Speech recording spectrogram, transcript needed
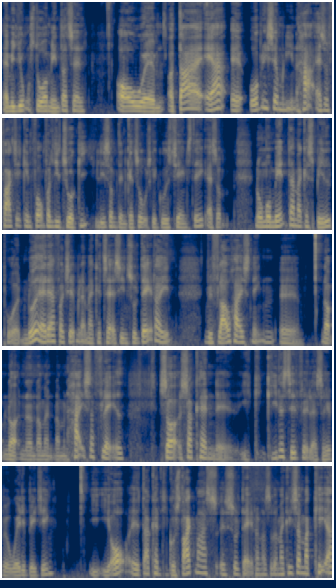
af million store mindretal. Og, øh, og der er øh, åbningsceremonien har altså faktisk en form for liturgi, ligesom den katolske gudstjeneste. Ikke? Altså nogle momenter, man kan spille på. Noget af det er for eksempel, at man kan tage sine soldater ind ved flaghejsningen, øh, når, når, når, man, når man hejser flaget, så, så kan øh, i Kinas tilfælde, altså her ved OL i Beijing, i, i år. Øh, der kan de gå strækmarssoldaterne øh, osv. Man kan ligesom markere,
